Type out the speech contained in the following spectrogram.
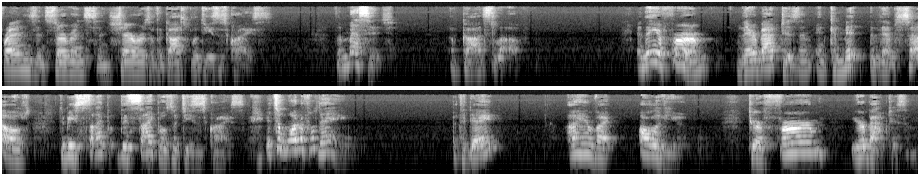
Friends and servants and sharers of the gospel of Jesus Christ. The message of God's love. And they affirm their baptism and commit themselves to be disciples of Jesus Christ. It's a wonderful day. But today, I invite all of you to affirm your baptism.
